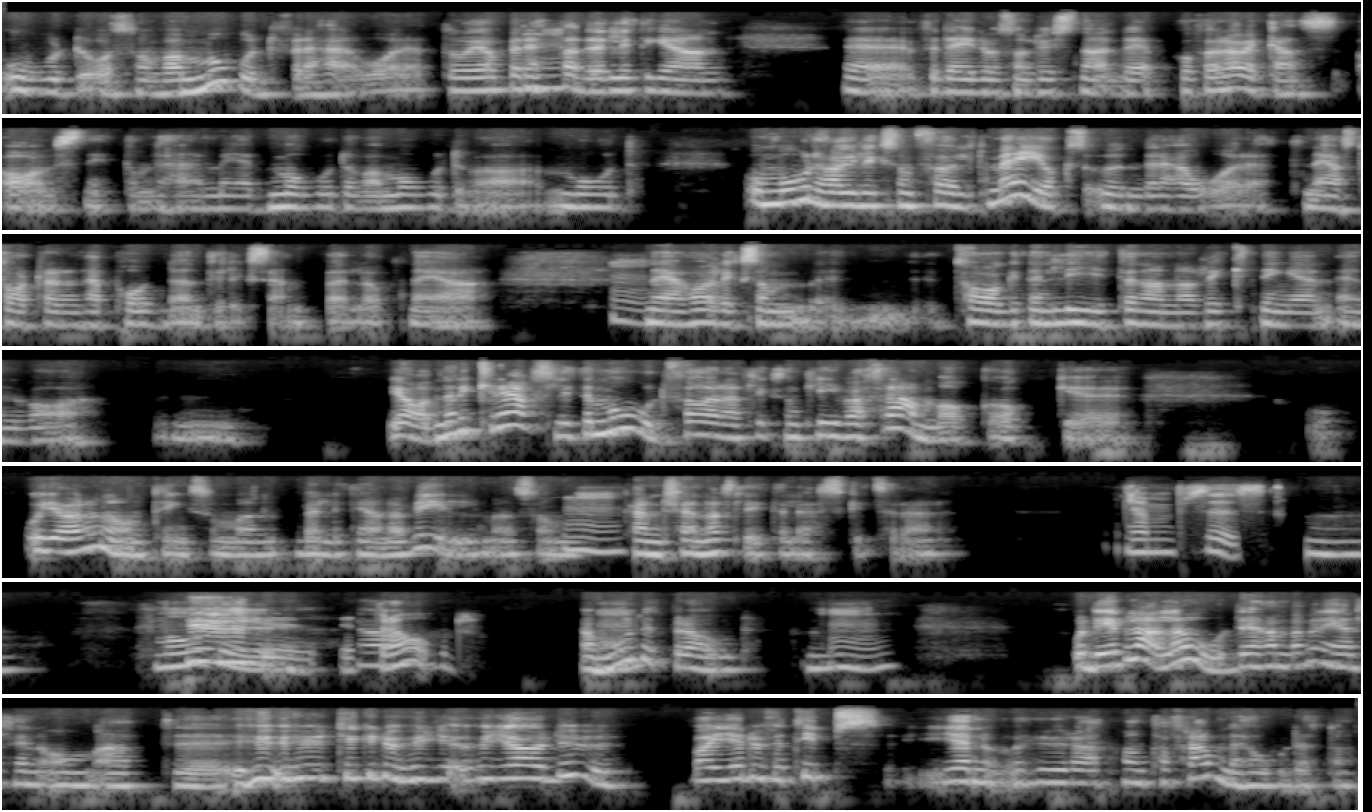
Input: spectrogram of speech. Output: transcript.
ord då, som var mod för det här året. Och jag berättade mm. lite grann eh, för dig då som lyssnade på förra veckans avsnitt om det här med mod och vad mod var. Mod. Och mod har ju liksom följt mig också under det här året när jag startade den här podden till exempel och när jag, mm. när jag har liksom tagit en liten annan riktning än, än vad mm, ja, när det krävs lite mod för att liksom kliva fram och, och, eh, och, göra någonting som man väldigt gärna vill men som mm. kan kännas lite läskigt sådär. Ja men precis. Mm. Mod är ju ett ja. bra ord. Ja, mod är ett bra ord. Mm. mm. Och det är väl alla ord, det handlar väl egentligen om att, eh, hur, hur tycker du, hur, hur gör du? Vad ger du för tips hur att man tar fram det här ordet? Då?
